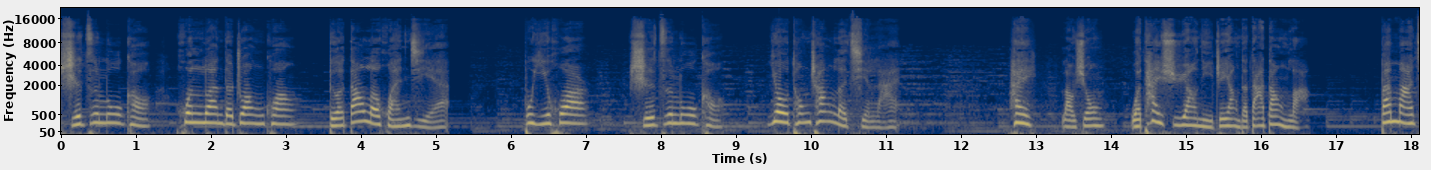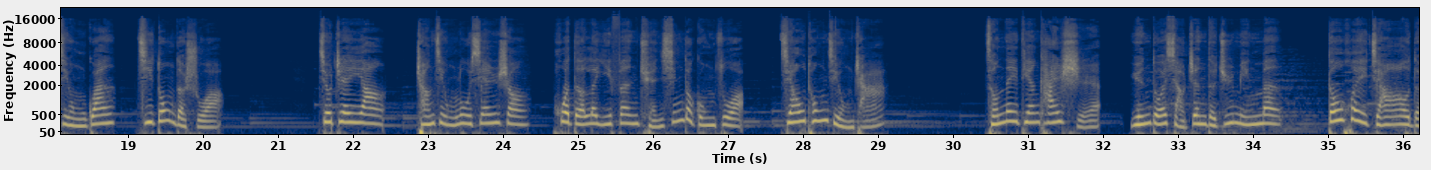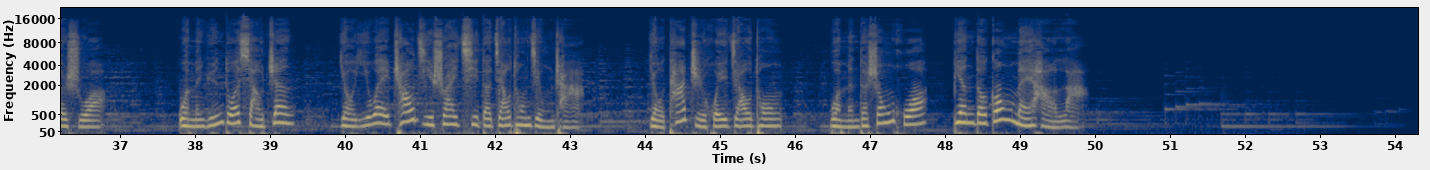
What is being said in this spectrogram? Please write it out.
十字路口混乱的状况得到了缓解。不一会儿，十字路口又通畅了起来。嘿，老兄，我太需要你这样的搭档了！斑马警官激动地说。就这样，长颈鹿先生获得了一份全新的工作——交通警察。从那天开始，云朵小镇的居民们都会骄傲地说：“我们云朵小镇。”有一位超级帅气的交通警察，有他指挥交通，我们的生活变得更美好啦。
